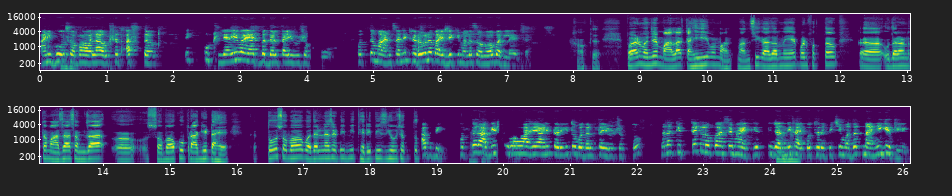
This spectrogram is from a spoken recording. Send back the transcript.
आणि हो. स्वभावाला औषध असतं ते कुठल्याही वयात बदलता येऊ शकतो फक्त माणसाने ठरवलं पाहिजे की मला स्वभाव बदलायचा. ओके. पण म्हणजे मला काहीही पण मान- मानसिक आजार नाही आहे पण फक्त अ, उदाहरणार्थ माझा समजा अ, स्वभाव खूप रागीट आहे तर तो स्वभाव बदलण्यासाठी मी थेरपीज घेऊ शकतो. अगदी. फक्त ओके. रागीट स्वभाव आहे आणि तरीही तो बदलता येऊ शकतो. मला कित्येक लोक असे माहिती आहेत की ज्यांनी. सायकोथेरपीची मदत नाही घेतली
